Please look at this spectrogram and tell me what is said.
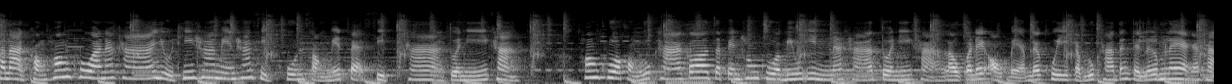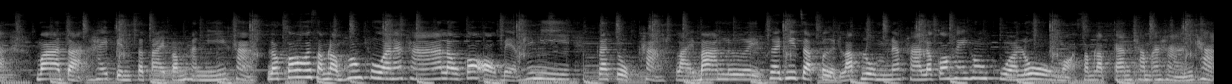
ขนาดของห้องครัวนะคะ อยู่ที่5เมตร50คูณ2เมตร80 ค่ะ ตัวนี้ค่ะ ห้องครัวของลูกค้าก็จะเป็นห้องครัวบิวอินนะคะ ตัวนี้ค่ะเราก็ได้ออกแบบและคุยกับลูกค้าตั้งแต่เริ่มแรกอะค่ะ ว่าจะให้เป็นสไตล์ประมาณนี้ค่ะ แล้วก็สำหรับห้องครัวนะคะ เราก็ออกแบบให้มีกระจกค่ะ หลายบานเลย เพื่อที่จะเปิดรับลมนะคะ แล้วก็ให้ห้องครัวโล่งเหมาะสำหรับการทำอาหารค่ะ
